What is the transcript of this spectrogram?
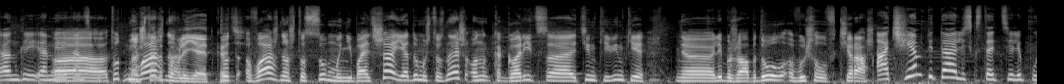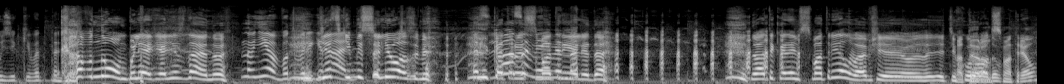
А, американских? Тут не важно. повлияет, Кать? Тут важно, что сумма небольшая. Я думаю, что, знаешь, он, как говорится, Тинки-Винки, э, либо же Абдул вышел в тираж. А чем питались, кстати, телепузики? Вот, Говном, блядь, я не знаю, но ну не, вот в оригинале. детскими слезами, которые смотрели, да. Ну а ты когда-нибудь смотрел вообще э, этих А ты, уродов? смотрел?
